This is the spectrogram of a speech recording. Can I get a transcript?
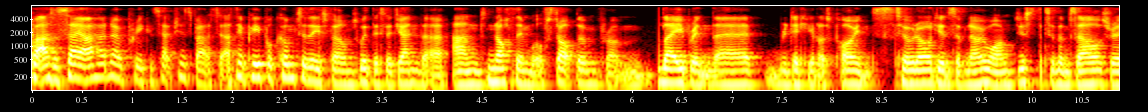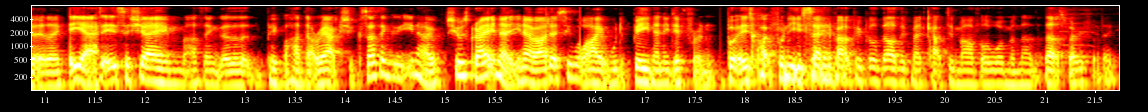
But as I say, I had no preconceptions about it. I think people come to these films with this agenda, and nothing will stop them from labouring their ridiculous points to an audience of no one, just to themselves, really. Yeah, it's a shame. I think that, people had that reaction because I think you know she was great in it. You know, I don't see why it would have been any different. But it's quite funny you saying about people, oh, they've made Captain Marvel a woman. That, that's very funny.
